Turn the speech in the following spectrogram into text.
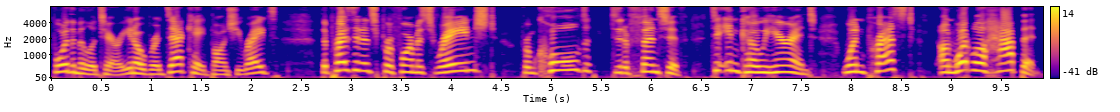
for the military in over a decade, Bonchie writes. The president's performance ranged from cold to defensive to incoherent when pressed on what will happen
